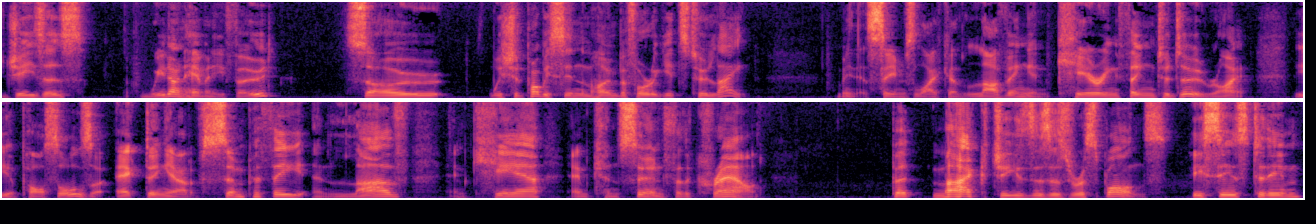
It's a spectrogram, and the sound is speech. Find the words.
Jesus, we don't have any food, so we should probably send them home before it gets too late. I mean, it seems like a loving and caring thing to do, right? The apostles are acting out of sympathy and love and care and concern for the crowd. But mark Jesus' response. He says to them,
